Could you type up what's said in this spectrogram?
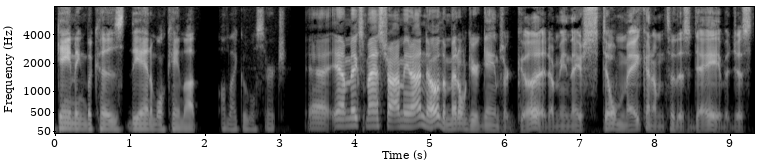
Gaming because the animal came up on my Google search. Yeah, yeah, Mixmaster. I mean, I know the Metal Gear games are good. I mean, they're still making them to this day, but just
